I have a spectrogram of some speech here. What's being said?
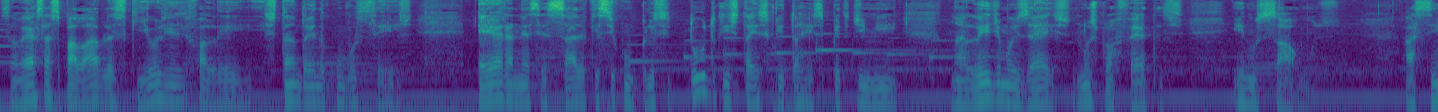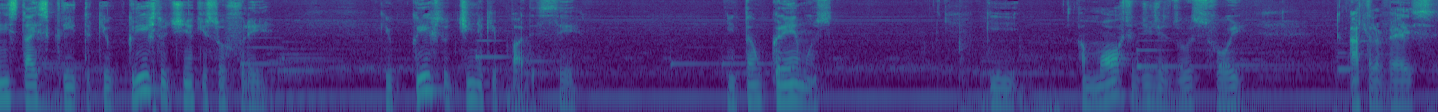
São essas palavras que hoje lhe falei, estando ainda com vocês era necessário que se cumprisse tudo que está escrito a respeito de mim na lei de Moisés, nos profetas e nos salmos. Assim está escrito que o Cristo tinha que sofrer, que o Cristo tinha que padecer. Então cremos que a morte de Jesus foi através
